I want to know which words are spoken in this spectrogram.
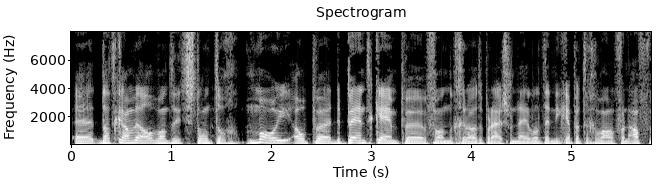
uh, dat kan wel, want dit stond toch mooi op de bandcamp van de Grote Prijs van Nederland. En ik heb het er gewoon vanaf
